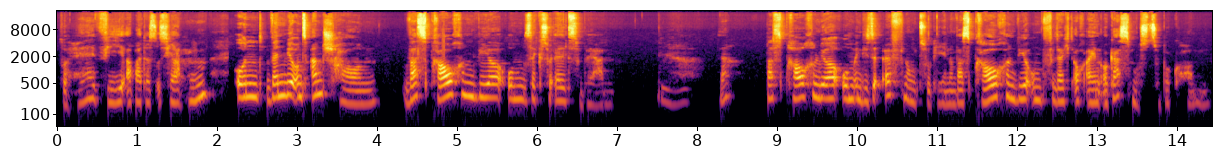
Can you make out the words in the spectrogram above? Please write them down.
so, hä, wie, aber das ist ja, hm. Und wenn wir uns anschauen, was brauchen wir, um sexuell zu werden? Ja. ja? Was brauchen wir, um in diese Öffnung zu gehen? Und was brauchen wir, um vielleicht auch einen Orgasmus zu bekommen?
